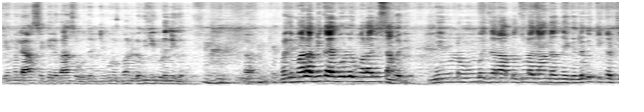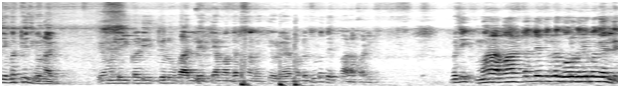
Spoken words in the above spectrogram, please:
ते म्हणले असं केलं का असं होतं? तिकडून पण लगेच इकडं निघत. म्हणजे मला मी काय बोललो मला आधीच सांगत मी म्हणलं मुंबईत जरा आपलं तुला अंदाज नाही की लगेच तिकडचे गठ्ठेच घेऊन आले. ते म्हणले इकडे इतके लोक आले त्या मतदारसंघात तेवढे आहे. म्हणलं तुला ते पाडापाडी. म्हणजे महा महाराष्ट्रातले तिकडे गोरगरीब गेले.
